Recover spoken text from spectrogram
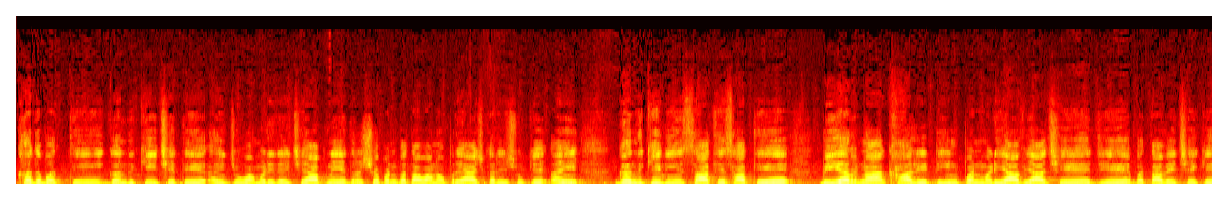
ખદબદથી ગંદકી છે તે અહીં જોવા મળી રહી છે. આપને એ દ્રશ્ય પણ બતાવવાનો પ્રયાસ કરીશું કે અહીં ગંદકીની સાથે સાથે બિયરના ખાલી ટીન પણ મળી આવ્યા છે, જે બતાવે છે કે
